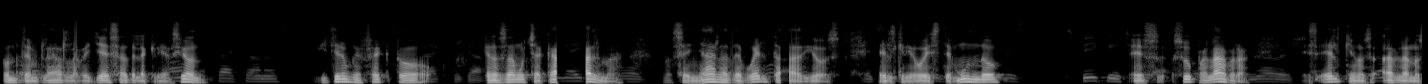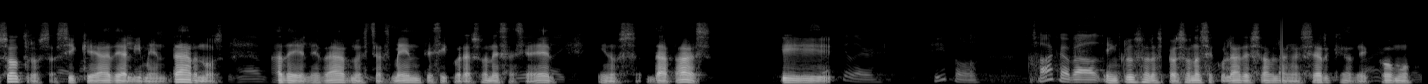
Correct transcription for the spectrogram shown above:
contemplar la belleza de la creación. Y tiene un efecto que nos da mucha calma, nos señala de vuelta a Dios. Él creó este mundo, es su palabra, es Él que nos habla a nosotros, así que ha de alimentarnos, ha de elevar nuestras mentes y corazones hacia Él y nos da paz. Y incluso las personas seculares hablan acerca de cómo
